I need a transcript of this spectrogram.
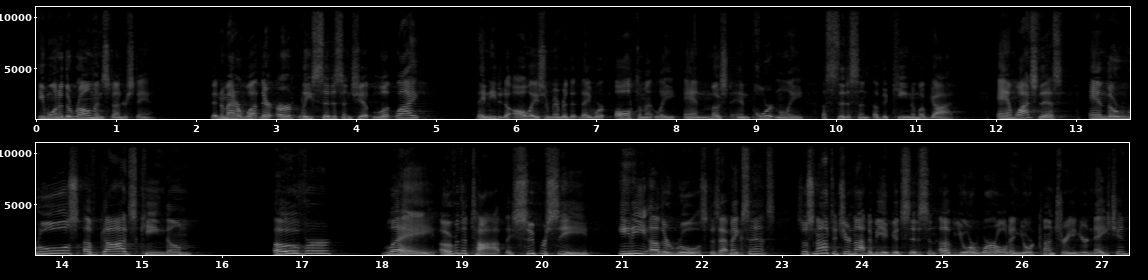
He wanted the Romans to understand that no matter what their earthly citizenship looked like, they needed to always remember that they were ultimately and most importantly a citizen of the kingdom of God. And watch this, and the rules of God's kingdom overlay, over the top, they supersede any other rules. Does that make sense? So it's not that you're not to be a good citizen of your world and your country and your nation,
